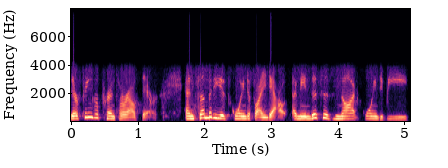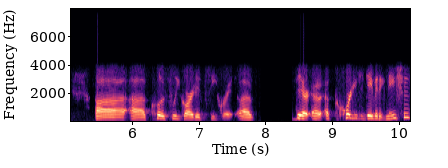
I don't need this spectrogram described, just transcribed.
their fingerprints are out there, and somebody is going to find out. I mean, this is not going to be uh, a closely guarded secret. Uh, there, uh, according to David Ignatius,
